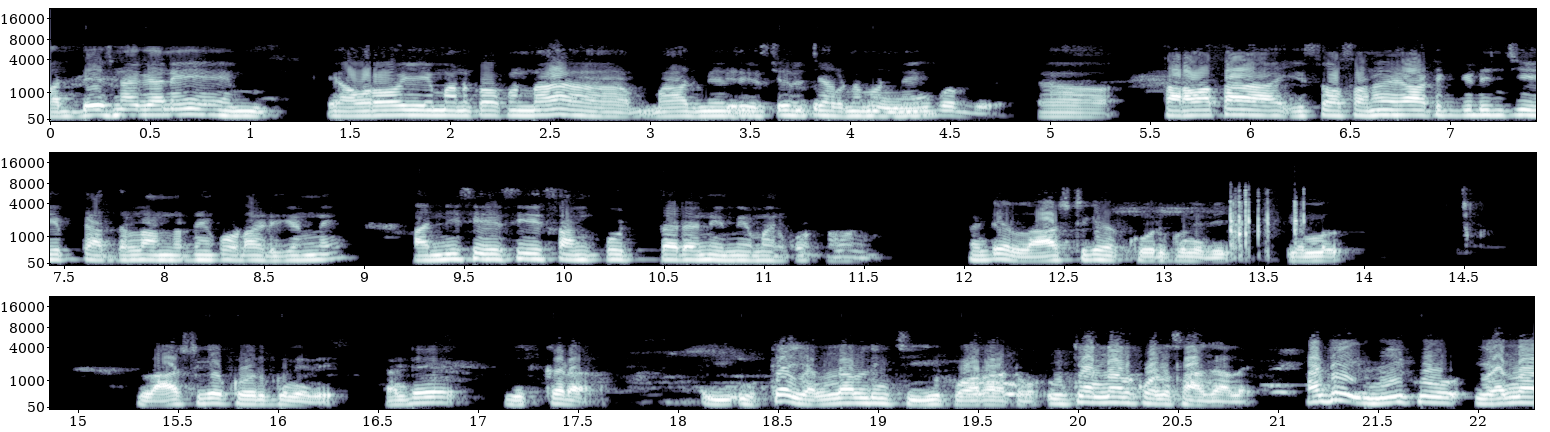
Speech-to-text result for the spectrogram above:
అడ్డేసినా కానీ ఎవరో ఏమనుకోకుండా మాది మీద తీసుకెళ్ళి ఆ, తర్వాత ఈ శ్వసన వాటి గురించి పెద్దలందరినీ కూడా అడిగండి. అన్ని చేసి సమకూర్చుతారని మేము అనుకుంటున్నాం అంటే లాస్ట్గా కోరుకునేది మిమ్మల్ని లాస్ట్గా కోరుకునేది అంటే ఇక్కడ ఇంకా ఎన్నాళ్ళ నుంచి ఈ పోరాటం ఇంకెన్నాళ్ళు కొనసాగాలి? అంటే మీకు ఏమన్నా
